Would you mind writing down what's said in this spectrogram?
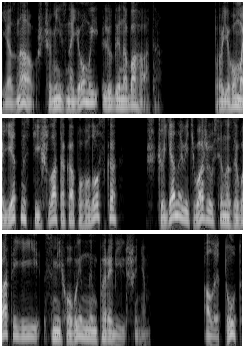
Я знав, що мій знайомий людина багата. Про його маєтності йшла така поголоска, що я навіть важився називати її сміховинним перебільшенням. Але тут,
